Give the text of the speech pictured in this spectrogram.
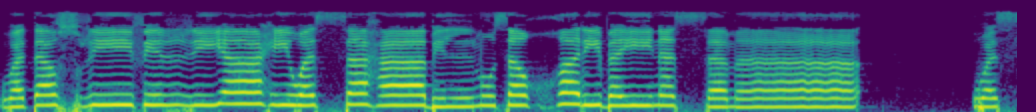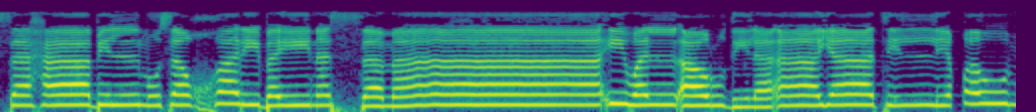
وتصريف الرياح والسحاب المسخر بين السماء والسحاب المسخر بين السماء والأرض لآيات لقوم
